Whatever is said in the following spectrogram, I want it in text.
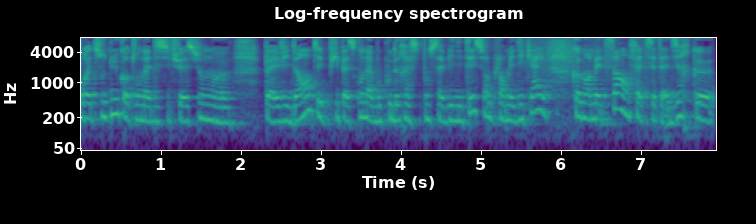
pour être soutenu quand on a des situations euh, pas évidentes et puis parce qu'on a beaucoup de responsabilités sur le plan médical comme un médecin en fait. C'est-à-dire que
